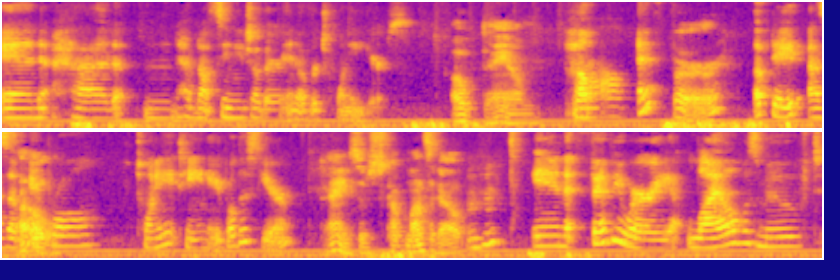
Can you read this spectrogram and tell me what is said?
and had mm, have not seen each other in over 20 years. Oh, damn. However, update as of Oh. April 2018, April this year, Dang, so just a couple months ago. hmm in February, Lyle was moved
